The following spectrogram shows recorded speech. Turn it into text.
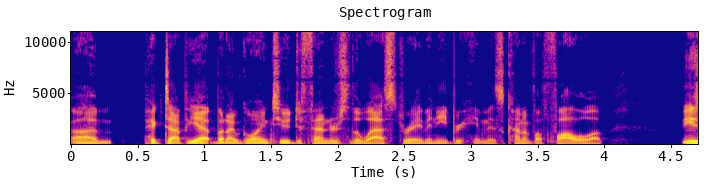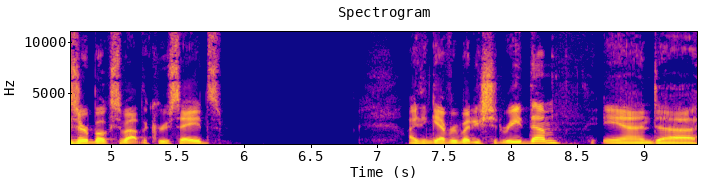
um, picked up yet, but I'm going to Defenders of the West. Raymond Ibrahim is kind of a follow up. These are books about the Crusades. I think everybody should read them, and uh,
